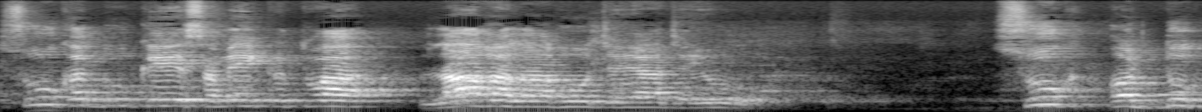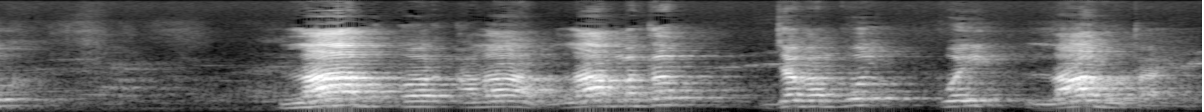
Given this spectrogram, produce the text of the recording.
सुख दुखे समय कृत्वा लाभ लाभो जया जयो। सुख और दुख, लाभ और अलाभ। लाभ मतलब जब हमको कोई लाभ होता है,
